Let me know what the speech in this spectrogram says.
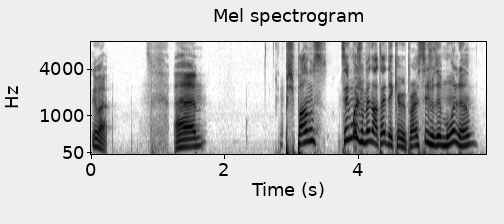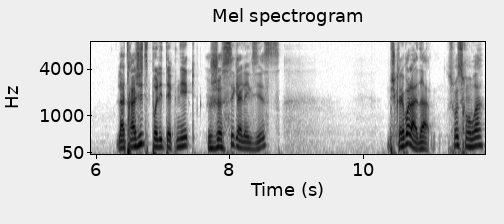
Et voilà. Euh, puis je pense. Tu sais, moi, je me mets dans la tête de Carey Price. Tu sais, je veux dire, moi, là, la tragédie polytechnique, je sais qu'elle existe. Mais je connais pas la date. Je sais pas si tu comprends. Tu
